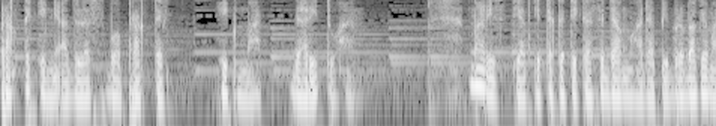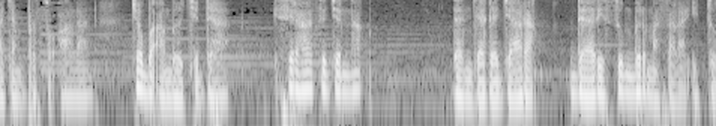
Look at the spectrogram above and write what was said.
praktik ini adalah sebuah praktik hikmat dari Tuhan. Mari setiap kita ketika sedang menghadapi berbagai macam persoalan, coba ambil jeda, istirahat sejenak, dan jaga jarak dari sumber masalah itu.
